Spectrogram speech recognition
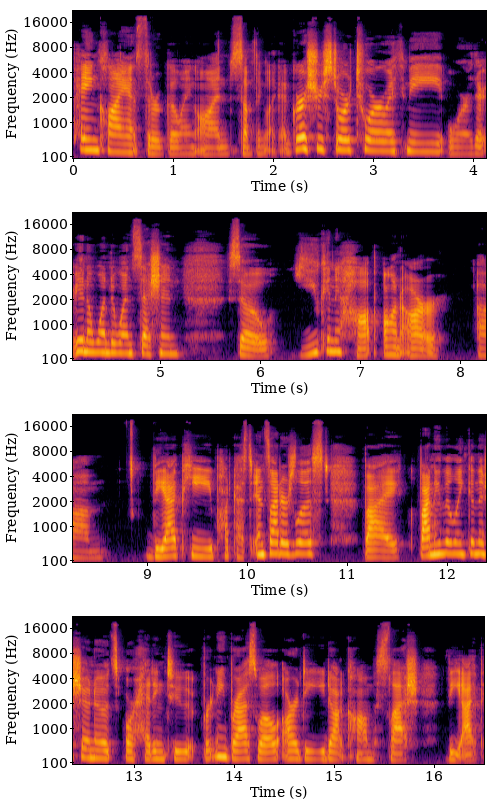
paying clients that are going on something like a grocery store tour with me or they're in a one to one session. So you can hop on our um, VIP podcast insiders list by finding the link in the show notes or heading to brittanybraswellrd.com slash VIP.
